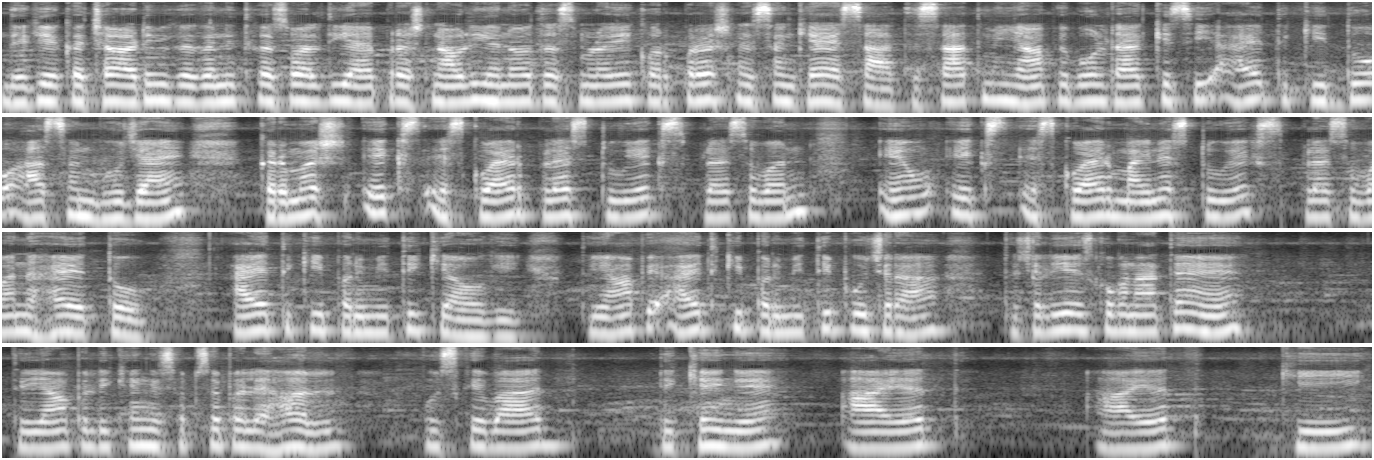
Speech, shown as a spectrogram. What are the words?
देखिए, कक्षा आठवीं का गणित का सवाल दिया है, प्रश्नावली है, नौ दशमलव एक और प्रश्न संख्या है सात। सात में यहाँ पे बोल रहा है, किसी आयत की दो आसन भुजाएँ, क्रमश x square plus two x plus one एवं x square minus two x plus one है तो आयत की परिमिति क्या होगी? तो यहाँ पे आयत की परिमिति पूछ रहा तो चलिए इसको बनाते हैं। तो यहाँ पर लिखेंगे सबसे पहले हल, उसके बाद लिखेंगे आयत आयत की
